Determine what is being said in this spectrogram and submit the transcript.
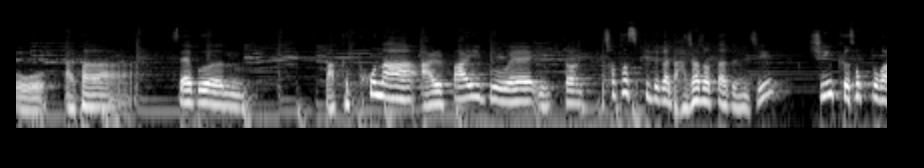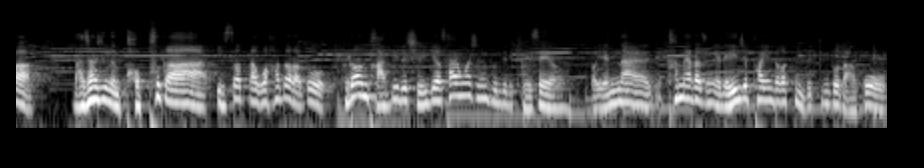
뭐 알파 7 마크 4나 R5에 있던 셔터 스피드가 낮아졌다든지 싱크 속도가 낮아지는 버프가 있었다고 하더라도 그런 바디를 즐겨 사용하시는 분들이 계세요. 옛날 카메라 중에 레인지 파인더 같은 느낌도 나고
